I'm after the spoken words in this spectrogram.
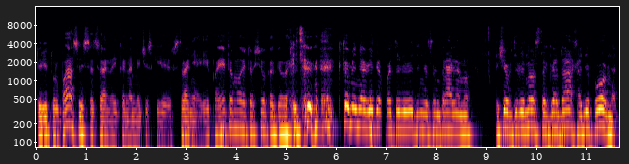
перетурбации социально-экономические в стране. И поэтому это все, как говорится, кто меня видел по телевидению центральному еще в 90-х годах, они помнят.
